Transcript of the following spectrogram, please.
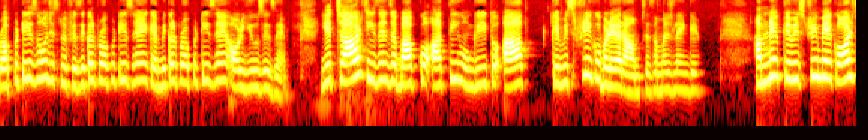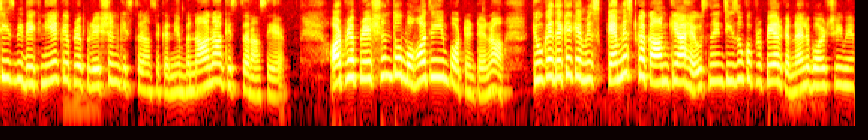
प्रॉपर्टीज़ हो, जिसमें फ़िज़िकल प्रॉपर्टीज़ हैं केमिकल प्रॉपर्टीज़ हैं और यूजेस हैं। ये चार चीज़ें जब आपको आती होंगी तो आप केमिस्ट्री को बड़े आराम से समझ लेंगे। हमने केमिस्ट्री में एक और चीज़ भी देखनी है कि प्रिपरेशन किस तरह से करनी है बनाना किस तरह से है। और प्रिपरेशन तो बहुत ही इंपॉर्टेंट है ना, क्योंकि देखिए केमिस्ट केमिस्ट का काम क्या है, उसने इन चीज़ों को प्रिपेयर करना है लेबॉर्ट्री में।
